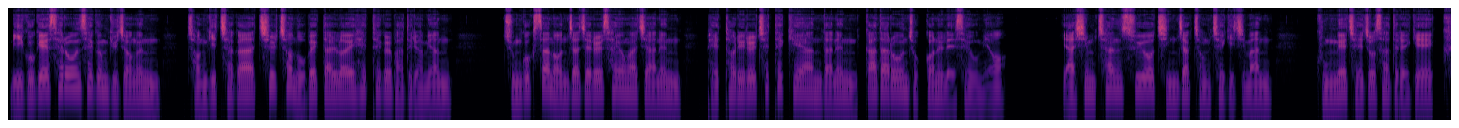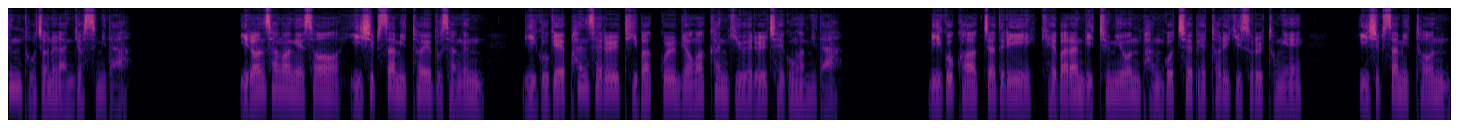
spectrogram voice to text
미국의 새로운 세금 규정은 전기차가 7,500달러의 혜택을 받으려면 중국산 원자재를 사용하지 않은 배터리를 채택해야 한다는 까다로운 조건을 내세우며 야심찬 수요 진작 정책이지만 국내 제조사들에게 큰 도전을 안겼습니다. 이런 상황에서 24m의 부상은 미국의 판세를 뒤바꿀 명확한 기회를 제공합니다. 미국 과학자들이 개발한 리튬이온 반고체 배터리 기술을 통해 24m는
